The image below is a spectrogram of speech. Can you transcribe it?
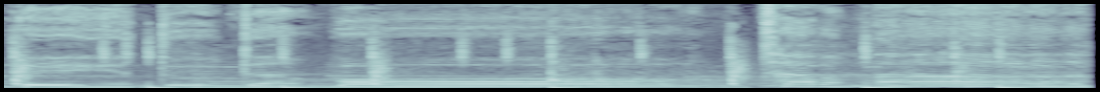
တောင်းမပေးရင်သူတန်ဖို့ထားပါမလား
